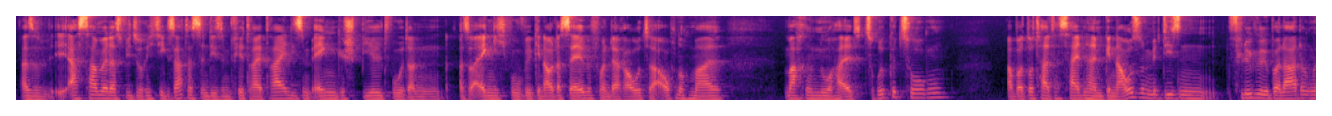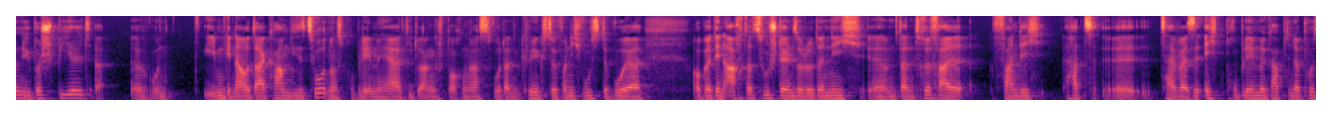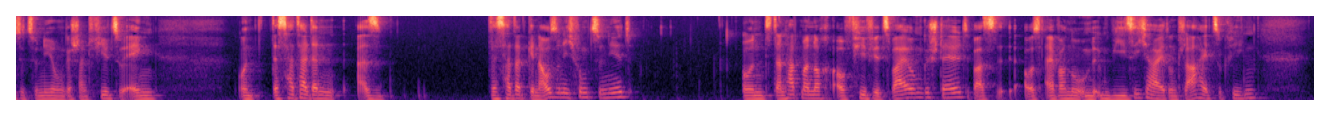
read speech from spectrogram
Also erst haben wir das, wie du richtig gesagt hast, in diesem 4-3-3, in diesem engen gespielt, wo dann, also eigentlich, wo wir genau dasselbe von der Raute auch nochmal machen, nur halt zurückgezogen aber dort hat das Heidenheim genauso mit diesen Flügelüberladungen überspielt äh, und eben genau da kamen diese Zuordnungsprobleme her, die du angesprochen hast, wo dann Königsdörfer nicht wusste, wo er, ob er den Achter zustellen soll oder nicht. Ähm, dann Trichal, fand ich, hat äh, teilweise echt Probleme gehabt in der Positionierung, der stand viel zu eng. Und das hat halt dann, also das hat halt genauso nicht funktioniert. Und dann hat man noch auf 4-4-2 umgestellt, was aus einfach nur um irgendwie Sicherheit und Klarheit zu kriegen.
